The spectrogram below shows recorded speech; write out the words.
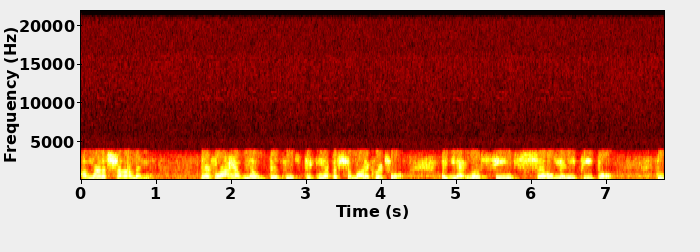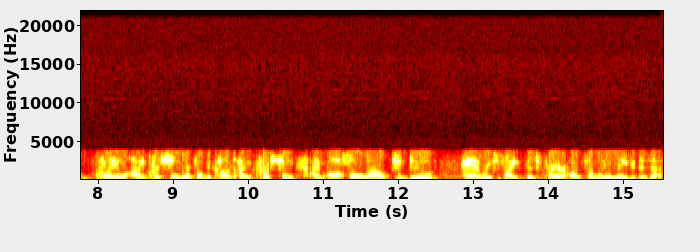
I'm not a shaman. Therefore, I have no business picking up a shamanic ritual. But yet, we're seeing so many people who claim, well, I'm Christian, therefore, because I'm Christian, I'm also allowed to do and recite this prayer on someone who may be possessed.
